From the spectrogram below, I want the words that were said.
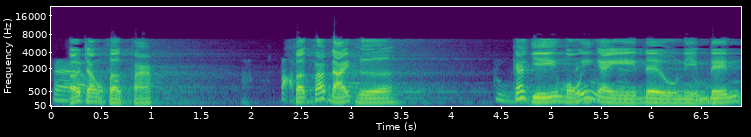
Ở trong Phật Pháp. Phật Pháp Đại Thừa Các vị mỗi ngày đều niệm đến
